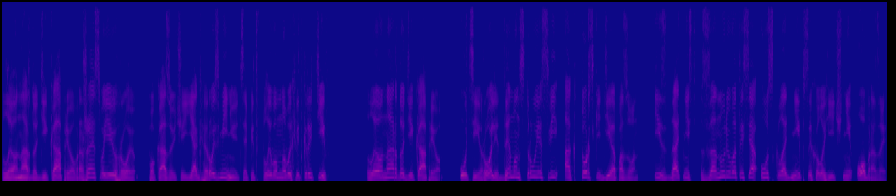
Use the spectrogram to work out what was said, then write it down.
Леонардо Ді Капріо вражає своєю грою, показуючи, як герой змінюється під впливом нових відкриттів. Леонардо Ді Капріо у цій ролі демонструє свій акторський діапазон і здатність занурюватися у складні психологічні образи,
